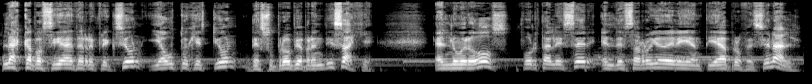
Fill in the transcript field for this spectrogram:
las capacidades de reflexión y autogestión de su propio aprendizaje. El número dos, fortalecer el desarrollo de la identidad profesional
